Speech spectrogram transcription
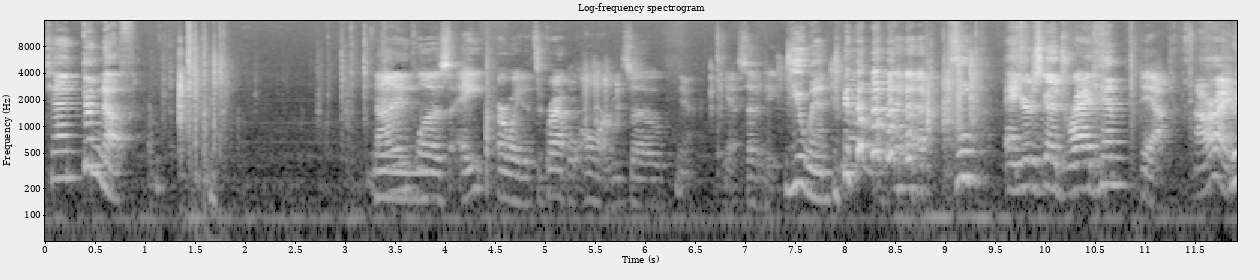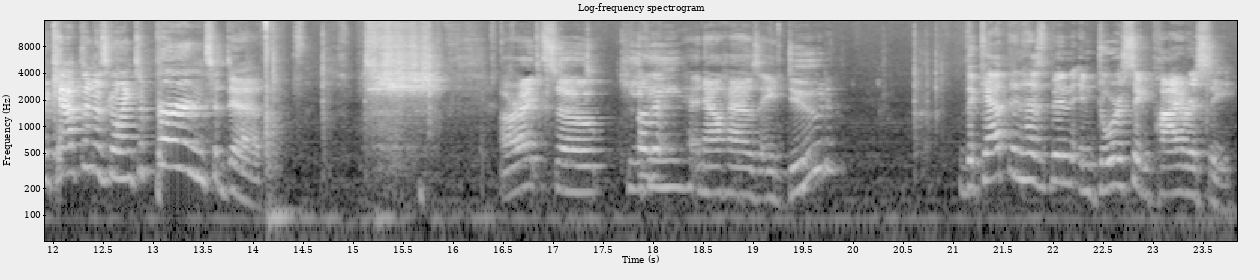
Ten. Good enough. Nine Mm. plus eight, or wait, it's a grapple arm, so Yeah. yeah, seventeen. You win. and you're just gonna drag him. yeah. All right. The captain is going to burn to death. All right. So Kiwi Okay. now has a dude. The captain has been endorsing piracy.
